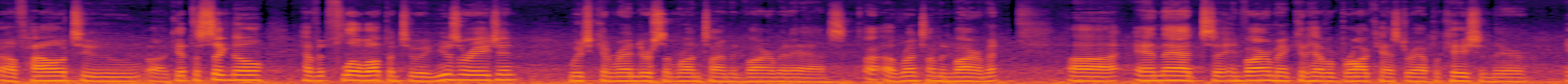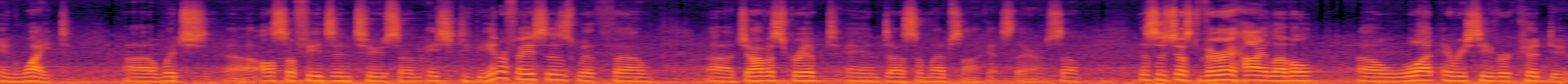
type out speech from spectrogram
of how to uh, get the signal, have it flow up into a user agent, which can render some runtime environment ads, uh, a runtime environment. Uh, and that uh, environment could have a broadcaster application there in white, which also feeds into some HTTP interfaces with um, uh, JavaScript and uh, some WebSockets there. So this is just very high level uh, what a receiver could do,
